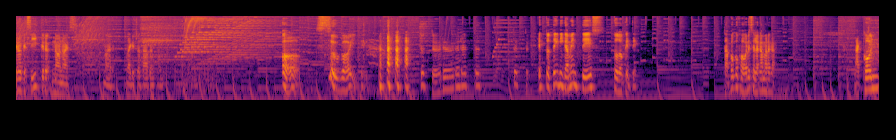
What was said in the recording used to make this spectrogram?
Creo que sí, creo... No, no es. No era la que yo estaba pensando. ¡Oh! ¡Sugoi! Esto técnicamente es Todoquete. Tampoco favorece la cámara acá. La con...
